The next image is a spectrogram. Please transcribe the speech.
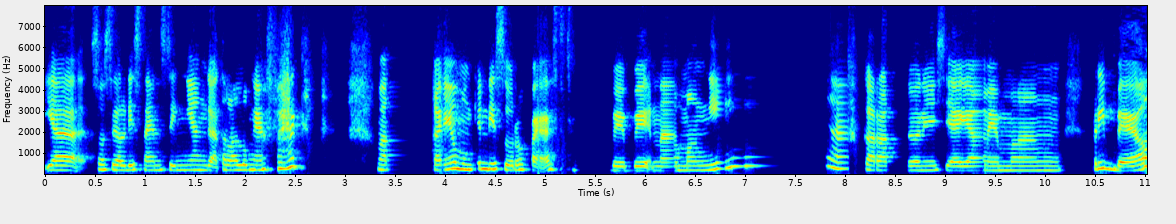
ya social distancingnya nggak terlalu ngefek, makanya mungkin disuruh PSBB. Nah, mengingat karakter Indonesia yang memang rebel,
